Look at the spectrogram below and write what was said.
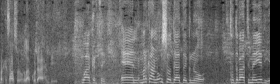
marka saasoo inqilaab ku dhacay xamdiga waa gartay. Markaan u soo daadegno toddobaatameeyadii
